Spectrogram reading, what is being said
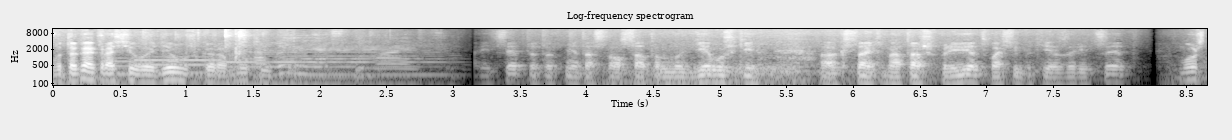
Вот такая красивая девушка работает. Рецепт этот мне достался от одной девушки. А, Кстати, Наташа, привет, спасибо тебе за рецепт. Может,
